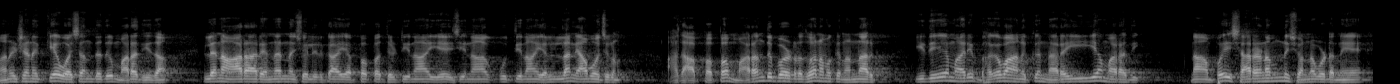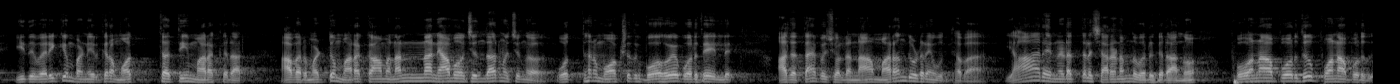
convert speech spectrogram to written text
மனுஷனுக்கே வசந்தது மறதி தான் இல்லைன்னா ஆறார் என்னென்ன சொல்லியிருக்கா எப்பப்போ திட்டினா ஏசினா கூத்தினா எல்லாம் ஞாபகம் வச்சுக்கணும். அது அப்பப்போ மறந்து போடுறதோ நமக்கு நன்னா இதே மாதிரி பகவானுக்கு நிறைய மறதி. நான் போய் சரணம்னு சொன்ன உடனே இது வரைக்கும் பண்ணியிருக்கிற மொத்தத்தையும் மறக்கிறார். அவர் மட்டும் மறக்காம நன்னா ஞாபகம் வச்சிருந்தாருன்னு வச்சுங்க ஒத்தனை மோட்சத்துக்கு போகவே போறதே இல்லை. அதைத்தான் இப்போ சொல்றேன். நான் மறந்துடுறேன் உத்தவா. யார் என்னிடத்துல சரணம்னு வருகிறானோ போனா போறது போனா போறது.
